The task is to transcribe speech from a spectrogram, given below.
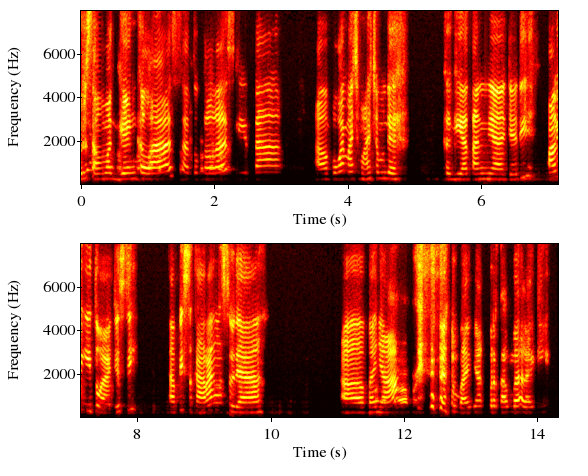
bersama geng kelas, satu kelas kita eh, pokoknya macam-macam deh kegiatannya. Jadi paling itu aja sih. Tapi sekarang sudah eh, banyak banyak bertambah lagi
